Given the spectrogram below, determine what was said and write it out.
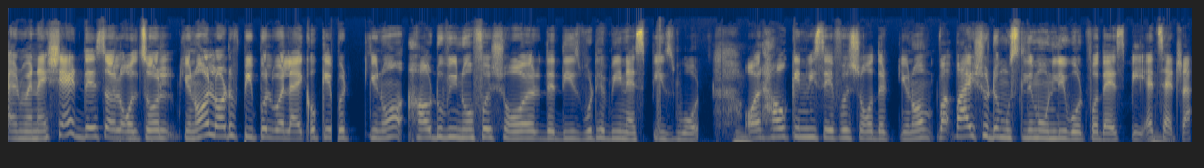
And when I shared this, also, you know, a lot of people were like, okay, but, you know, how do we know for sure that these would have been SP's vote? Hmm. Or how can we say for sure that, you know, why should a Muslim only vote for the SP, hmm. etc.?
